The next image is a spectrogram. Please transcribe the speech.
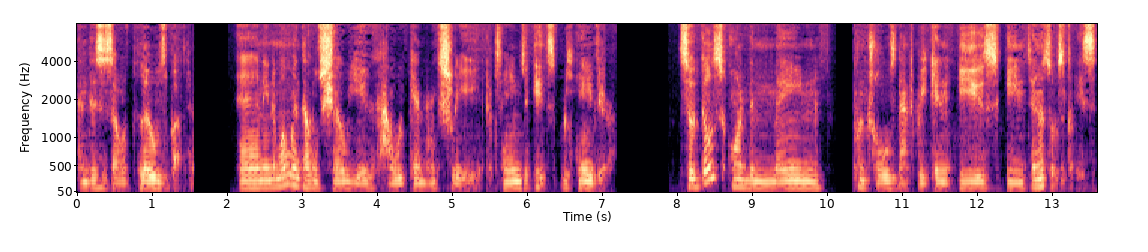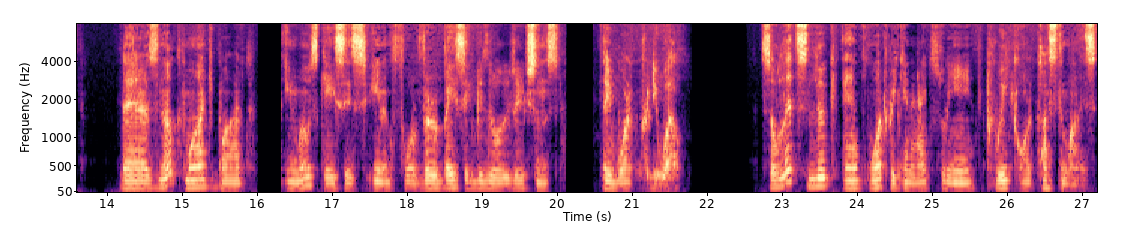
and this is our close button. And in a moment, I will show you how we can actually change its behavior. So those are the main controls that we can use in TensorSpace. There's not much, but in most cases, you know, for very basic visualizations, they work pretty well. So let's look at what we can actually tweak or customize.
